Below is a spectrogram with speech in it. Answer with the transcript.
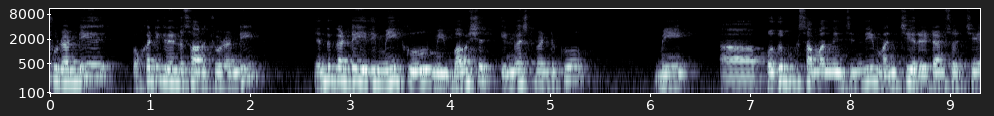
చూడండి ఒకటికి రెండు సార్లు చూడండి. ఎందుకంటే ఇది మీకు మీ భవిష్యత్ ఇన్వెస్ట్మెంట్కు మీ పొదుపుకు సంబంధించింది మంచి రిటర్న్స్ వచ్చే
